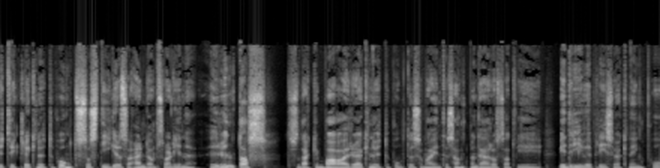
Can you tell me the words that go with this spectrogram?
utvikler knutepunkt, så stiger også eiendomsverdiene rundt oss. Så det er ikke bare knutepunktet som er interessant, men det er også at vi, vi driver prisøkning på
